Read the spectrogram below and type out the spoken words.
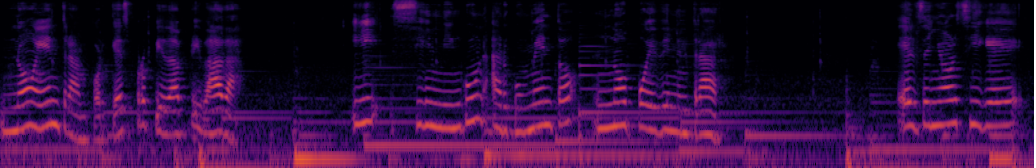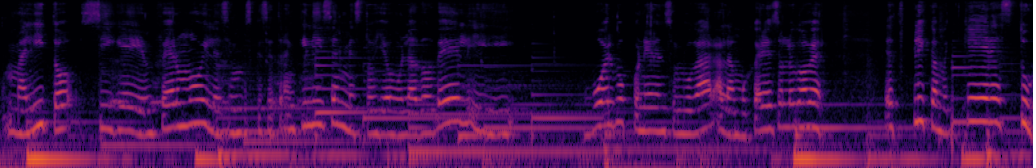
no entran porque es propiedad privada. Y sin ningún argumento no pueden entrar. El señor sigue malito, sigue enfermo y le decimos que se tranquilicen, me estoy a un lado de él y vuelvo a poner en su lugar a la mujer. Eso luego, a ver, explícame, ¿qué eres tú?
